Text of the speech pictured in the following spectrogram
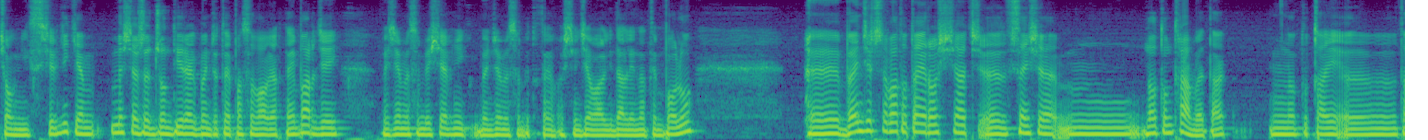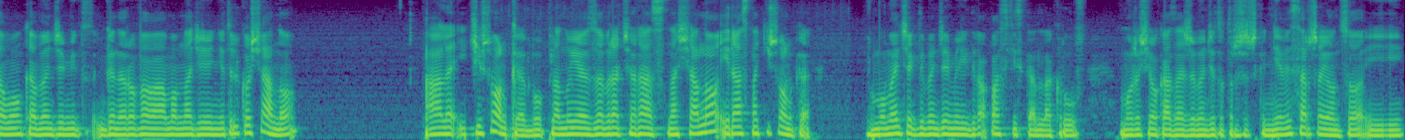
ciągnik z siewnikiem. Myślę, że John Deere będzie tutaj pasował jak najbardziej. Weźmiemy sobie siewnik będziemy sobie tutaj właśnie działali dalej na tym polu. E, będzie trzeba tutaj rozsiać, e, w sensie, mm, no tą trawę, tak? No tutaj e, ta łąka będzie mi generowała, mam nadzieję, nie tylko siano, ale i kiszonkę, bo planuję zebrać raz na siano i raz na kiszonkę. W momencie, gdy będziemy mieli dwa pastwiska dla krów, może się okazać, że będzie to troszeczkę niewystarczająco i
